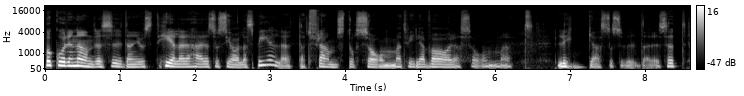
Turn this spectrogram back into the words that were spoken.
och å den andra sidan just hela det här sociala spelet, att framstå som, att vilja vara som, att lyckas och så vidare. Så att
